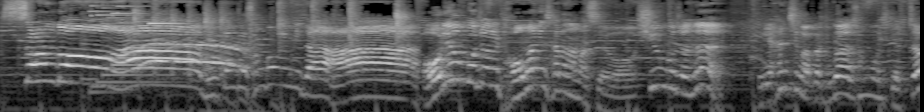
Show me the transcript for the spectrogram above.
성공 아 밀당자 성공입니다 아 어려운 버전을 더 많이 살아남았어요 쉬운 버전은 우리 한 친구 아까 누가 성공시켰죠?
